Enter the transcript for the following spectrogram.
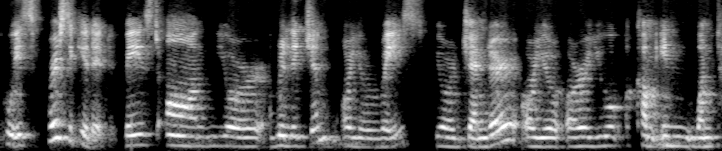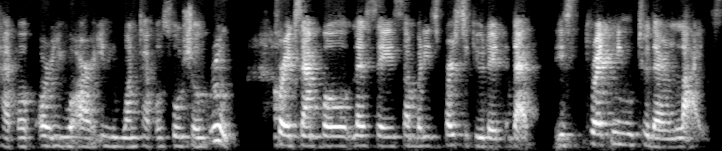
who is persecuted based on your religion or your race, your gender, or your or you come in one type of or you are in one type of social group. For example, let's say somebody is persecuted that is threatening to their lives,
